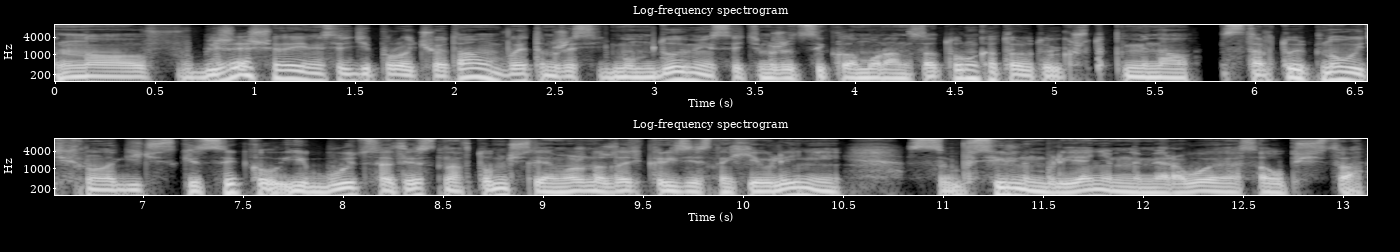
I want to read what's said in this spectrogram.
Но в ближайшее время, среди прочего, там, в этом же седьмом доме, с этим же циклом Уран-Сатурн, который только что упоминал, стартует новый технологический цикл, и будет, соответственно, в том числе можно ждать кризисных явлений с сильным влиянием на мировое сообщество.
